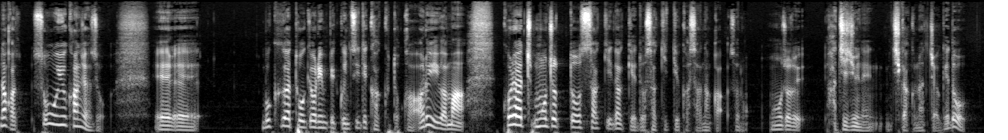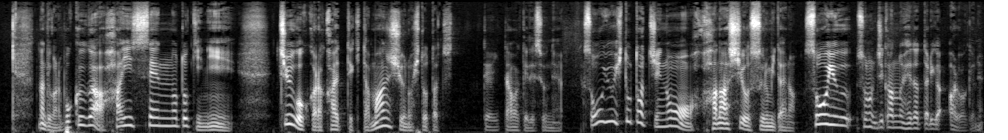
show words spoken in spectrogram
なんかそういう感じなんですよ。えー、僕が東京オリンピックについて書くとか、あるいはまあ、これはもうちょっと先だけど、先っていうかさ、なんかその、もうちょっと80年近くなっちゃうけど、なんていうかな、僕が敗戦の時に中国から帰ってきた満州の人たちっていたわけですよね。そういう人たちの話をするみたいな、そういうその時間の隔たりがあるわけね。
